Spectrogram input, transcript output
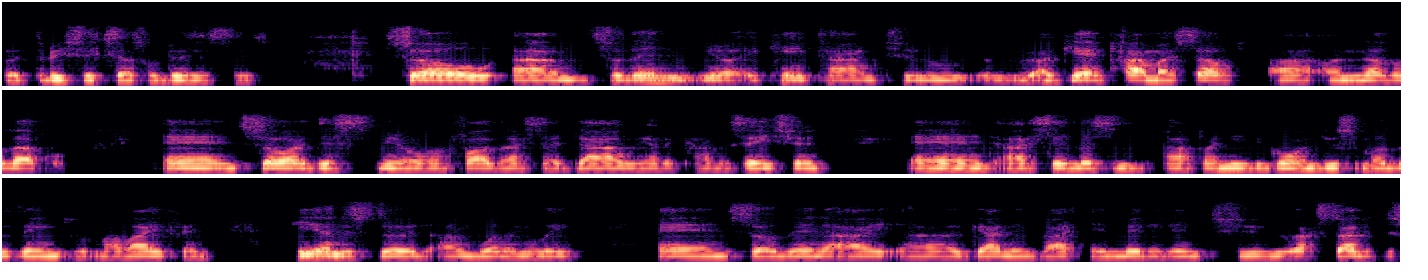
but three successful businesses. So, um, so then you know it came time to again find myself uh, on another level, and so I just you know my father and I sat down. We had a conversation, and I said, "Listen, Pop, I need to go and do some other things with my life," and he understood unwillingly and so then I uh, got invited, admitted into, I started the,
